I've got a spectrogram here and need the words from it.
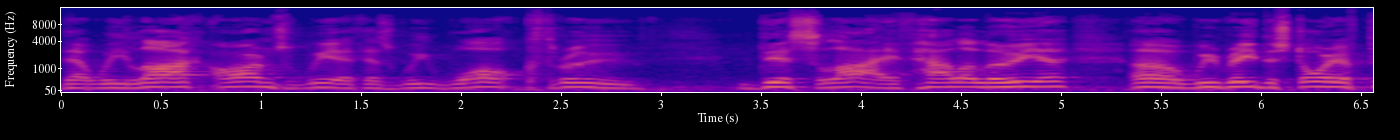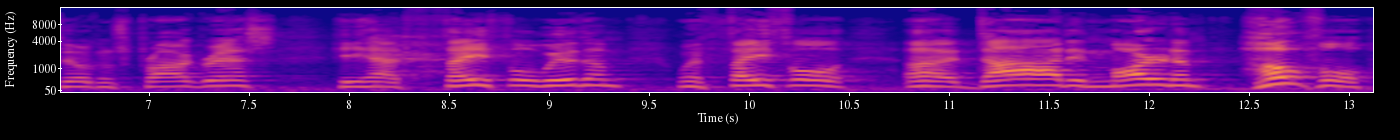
that we lock arms with as we walk through this life. Hallelujah. Uh, we read the story of Pilgrim's Progress. He had faithful with him. When faithful uh, died in martyrdom, hopeful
